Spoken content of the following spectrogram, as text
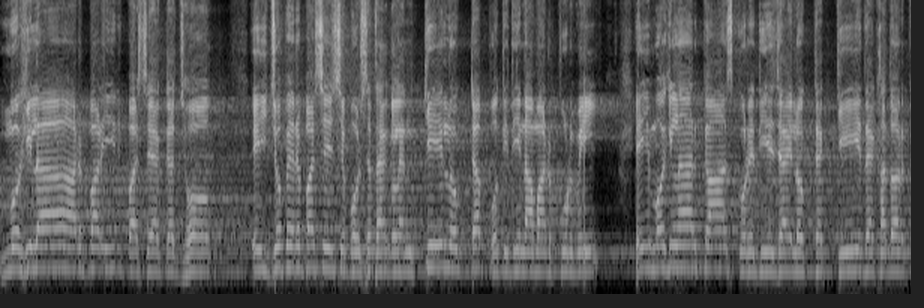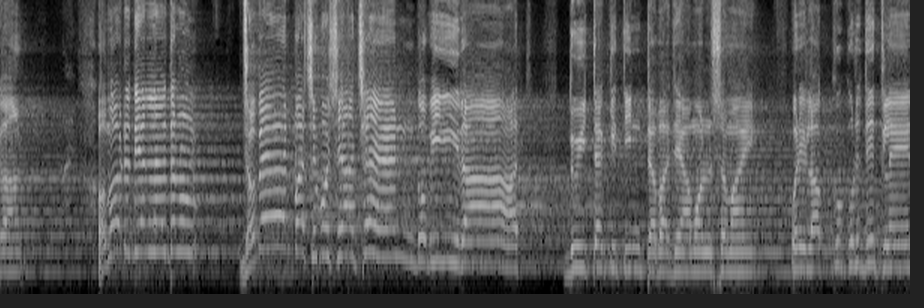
মহিলার বাড়ির পাশে একটা ঝোপ এই ঝোপের পাশে এসে বসে থাকলেন কে লোকটা প্রতিদিন আমার পূর্বেই? এই মহিলার কাজ করে দিয়ে যায় লোকটা, কে দেখা দরকার? ঝোপের পাশে বসে আছেন গভীর রাত দুইটা কি তিনটা বাজে এমন সময়। উনি লক্ষ্য করে দেখলেন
